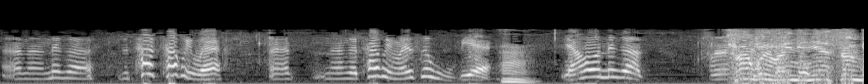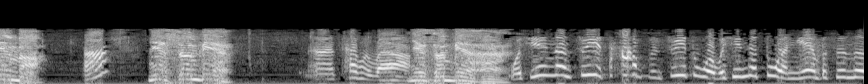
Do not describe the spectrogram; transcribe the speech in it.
呃那那个忏忏悔文，呃那个忏悔文是五遍，嗯，然后那个嗯。忏悔文你念三遍吧，啊？念三遍，嗯、忏悔文啊。念三遍哎。我寻思那最大最多，我寻思那多念不是那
